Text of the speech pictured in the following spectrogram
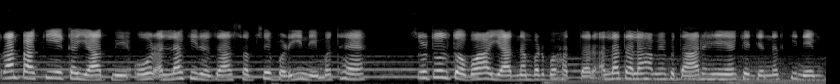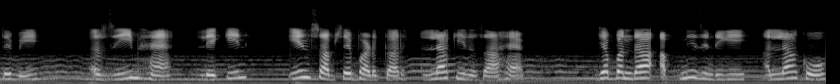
قرآن پاک کی ایک آیات میں، اور اللہ کی رضا سب سے بڑی نعمت ہے۔ سورت الطبہ یاد نمبر بہتر۔ اللہ تعالیٰ ہمیں بتا رہے ہیں کہ جنت کی نعمتیں بھی عظیم ہیں، لیکن ان سب سے بڑھ کر اللہ کی رضا ہے۔ جب بندہ اپنی زندگی اللہ کو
